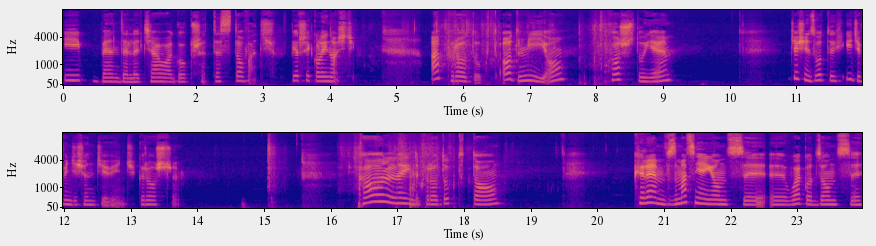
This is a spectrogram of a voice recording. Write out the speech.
i będę leciała go przetestować w pierwszej kolejności. A produkt od Mio kosztuje 10 zł i 99 groszy. Kolejny produkt to krem wzmacniający, y, łagodzący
